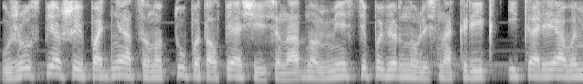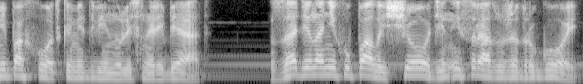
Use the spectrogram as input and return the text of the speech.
уже успевшие подняться, но тупо толпящиеся на одном месте, повернулись на крик и корявыми походками двинулись на ребят. Сзади на них упал еще один и сразу же другой,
